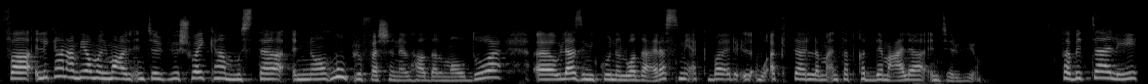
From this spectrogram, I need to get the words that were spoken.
فاللي كان عم يعمل معه ال interview شوي كان مستاء إنه مو professional هذا الموضوع آه ولازم يكون الوضع رسمي أكبر وأكثر لما أنت تقدم على انترفيو فبالتالي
